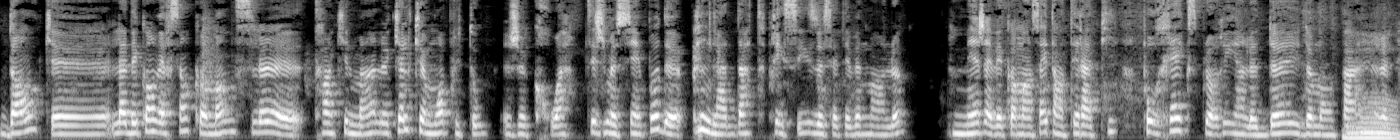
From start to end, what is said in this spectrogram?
Donc, euh, la déconversion commence là, tranquillement, là, quelques mois plus tôt, je crois. Tu sais, je me souviens pas de la date précise de cet événement-là, mais j'avais commencé à être en thérapie pour réexplorer hein, le deuil de mon père. Mmh,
